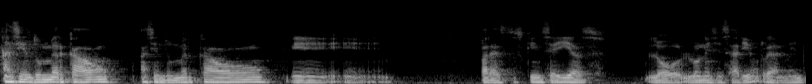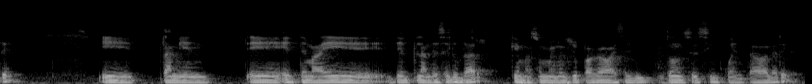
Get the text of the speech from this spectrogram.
haciendo un mercado, haciendo un mercado eh, eh, para estos 15 días lo, lo necesario realmente. Y también el tema de, del plan de celular, que más o menos yo pagaba ese entonces 50 dólares.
